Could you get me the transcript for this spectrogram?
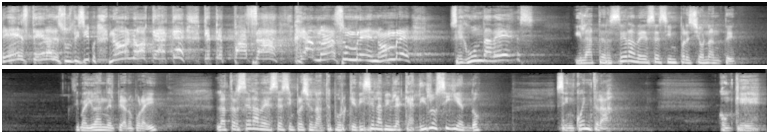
este era de sus discípulos. No, no, ¿qué, qué, qué te pasa? Jamás, hombre, no, hombre. Segunda vez. Y la tercera vez es impresionante. Si me ayudan en el piano por ahí. La tercera vez es impresionante porque dice la Biblia que al irlo siguiendo, se encuentra con que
